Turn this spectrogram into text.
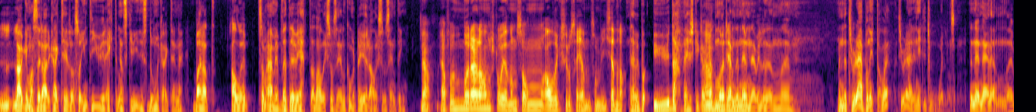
lager masse rare karakterer, og så intervjuer ekte mennesker i disse dumme karakterene. Bare at alle som er med på dette, vet at Alex Rosén kommer til å gjøre Alex Rosén-ting. ja. ja, for når er det han slår gjennom som Alex Rosén, som vi kjenner han? Det er vel på U, da. Jeg husker ikke akkurat Ja. når, men det nevner jeg vel i den eh, Men jeg tror det er på 90-tallet. Jeg tror det er i 92 eller noe sånt. Det nevner jeg i den eh,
